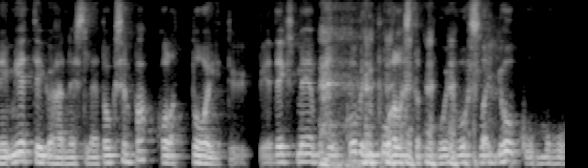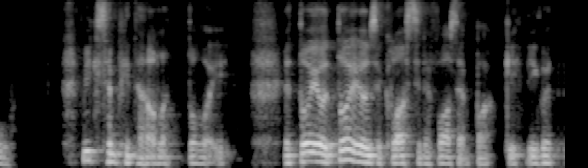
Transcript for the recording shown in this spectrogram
niin miettiiköhän ne silleen, että onko sen pakko olla toi tyyppi, että eikö meidän pu- kovin puolesta puhuja voisi olla joku muu, miksi sen pitää olla toi? Et toi, on, toi on se klassinen vasen pakki. Niin kuin, että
